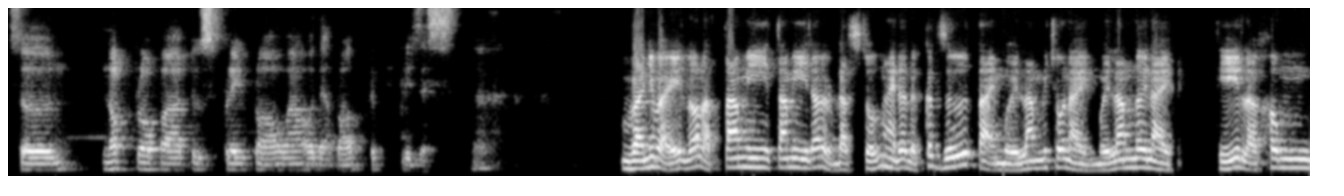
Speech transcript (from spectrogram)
so not proper to spread from one or the about 50 places. Và như vậy đó là tami tami đã được đặt xuống hay đã được cất giữ tại 15 cái chỗ này 15 nơi này. Thì là không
